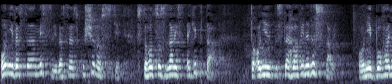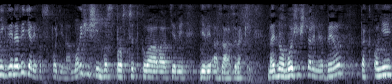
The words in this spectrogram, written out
Oni ve své mysli, ve své zkušenosti, z toho, co znali z Egypta, to oni z té hlavy nedostali. Oni Boha nikdy neviděli, hospodina. Mojžíš jim ho zprostředkovával těmi divy a zázraky. Najednou Mojžíš tady nebyl, tak oni,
